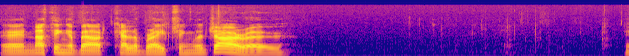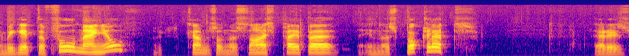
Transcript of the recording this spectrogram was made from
and nothing about calibrating the gyro. And we get the full manual, which comes on this nice paper in this booklet. That is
